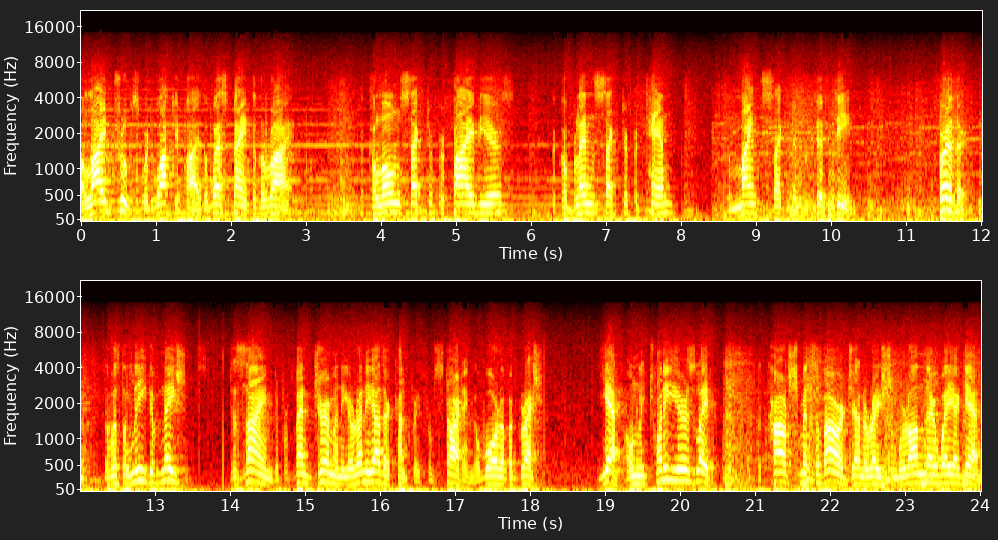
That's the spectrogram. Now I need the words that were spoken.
Allied troops were to occupy the west bank of the Rhine, the Cologne sector for five years, the Koblenz sector for 10, the Mainz sector for 15. Further, there was the League of Nations, designed to prevent Germany or any other country from starting a war of aggression. Yet, only 20 years later, the Karl Schmidts of our generation were on their way again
